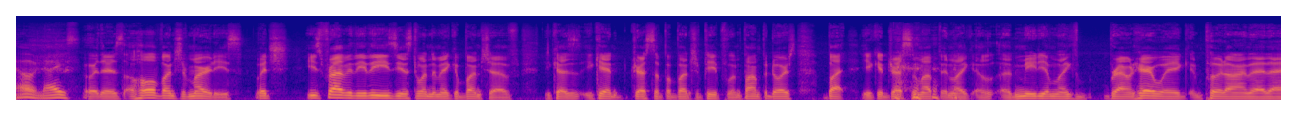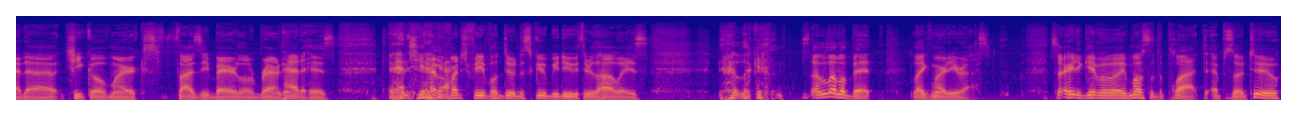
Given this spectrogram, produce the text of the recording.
Oh, nice. or there's a whole bunch of Martys, which he's probably the easiest one to make a bunch of because you can't dress up a bunch of people in pompadours, but you can dress them up in like a, a medium length brown hair wig and put on that, that uh, Chico Marx Fozzie Bear little brown hat of his, and you have Yeah. a bunch of people doing the Scooby Doo through the hallways, looking a little bit like Marty Ross. Sorry to give away most of the plot to episode two.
